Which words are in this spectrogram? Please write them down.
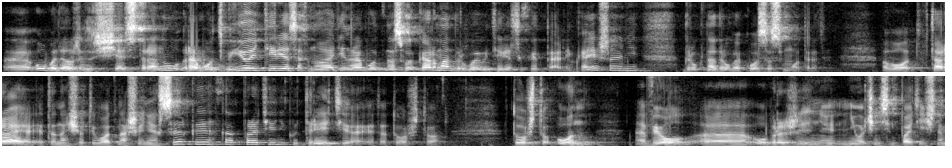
Э, оба должны защищать страну, работать в ее интересах, но один работает на свой карман, другой в интересах Италии. Конечно, они друг на друга косо смотрят. Вот. Вторая – это насчет его отношения с церковью как к противнику. Третья – это то, что, то, что он вел э, образ жизни не очень симпатичный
